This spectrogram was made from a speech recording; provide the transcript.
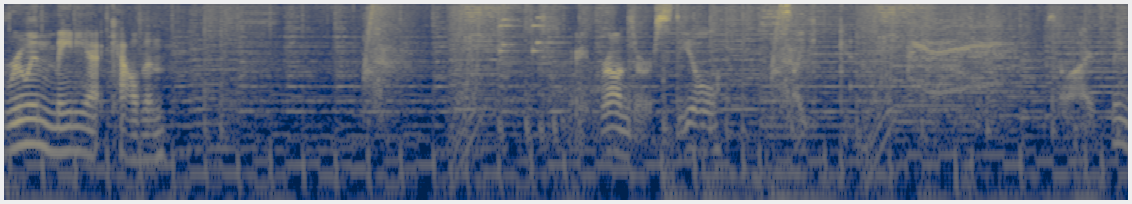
Ruin Maniac Calvin. Bronze or steel psychic. So I think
